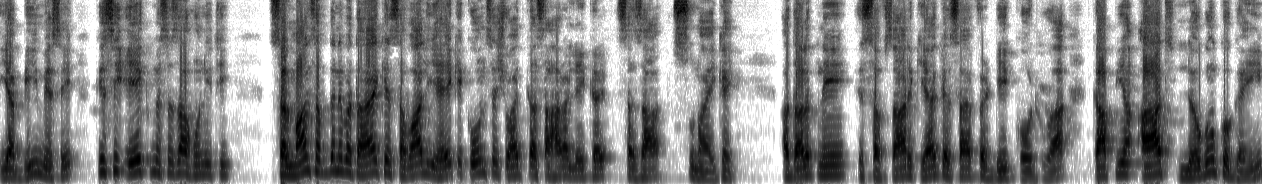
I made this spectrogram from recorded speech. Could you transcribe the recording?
یا بی میں سے کسی ایک میں سزا ہونی تھی۔ سلمان صفدہ نے بتایا کہ سوال یہ ہے کہ کون سے شواہد کا سہارا لے کر سزا سنائی گئی۔ عدالت نے اس افسار کیا کہ سائفر ڈی کوڈ ہوا، کاپیاں آٹھ لوگوں کو گئیں،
